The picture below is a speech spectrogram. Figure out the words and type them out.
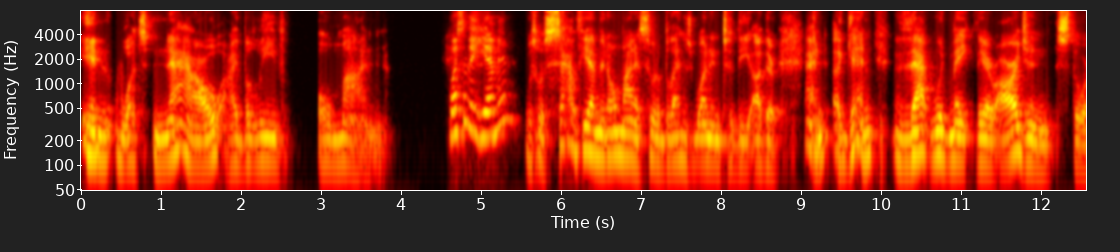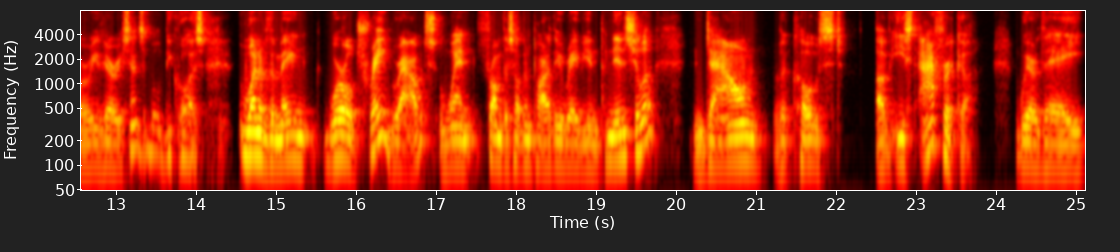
in what's now, I believe, Oman. wasn't it Yemen? So South Yemen, Oman, it sort of blends one into the other. And again, that would make their origin story very sensible because one of the main world trade routes went from the southern part of the Arabian Peninsula down the coast of East Africa, where they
